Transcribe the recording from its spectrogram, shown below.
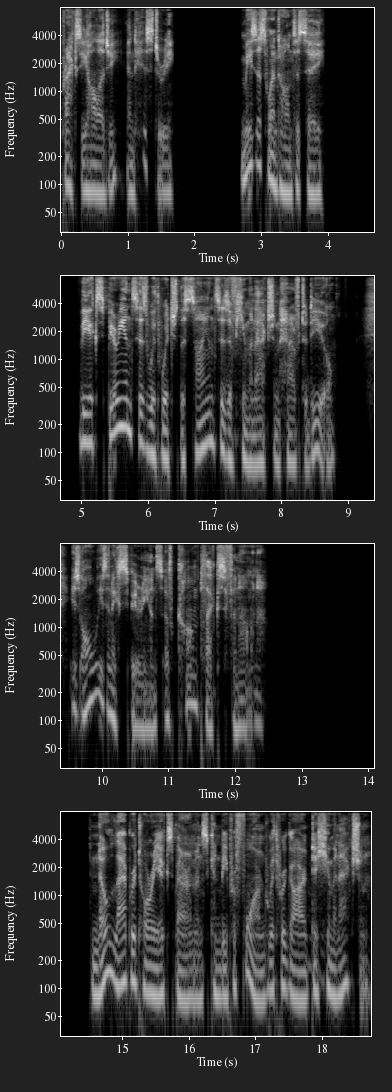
praxeology and history, Mises went on to say The experiences with which the sciences of human action have to deal is always an experience of complex phenomena. No laboratory experiments can be performed with regard to human action.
